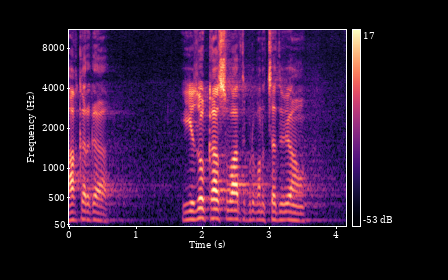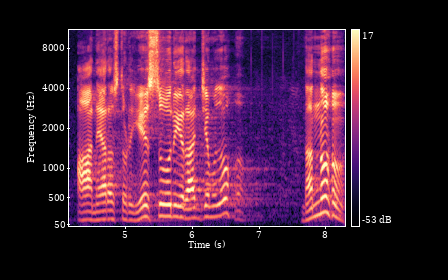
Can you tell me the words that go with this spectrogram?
ఆఖరిగా ఈ ఇదొక్క స్వార్థ ఇప్పుడు మనం చదివాం. ఆ నేరస్తుడు యేసు నీ రాజ్యములో నన్ను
